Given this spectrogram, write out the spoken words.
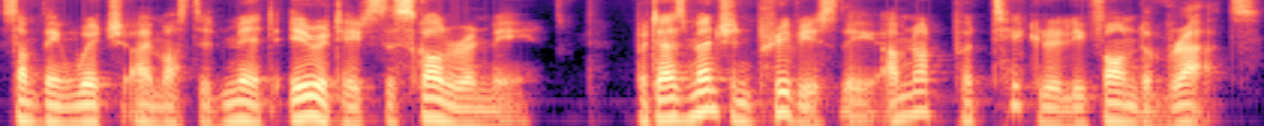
something which, I must admit, irritates the scholar in me. But as mentioned previously, I'm not particularly fond of rats.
